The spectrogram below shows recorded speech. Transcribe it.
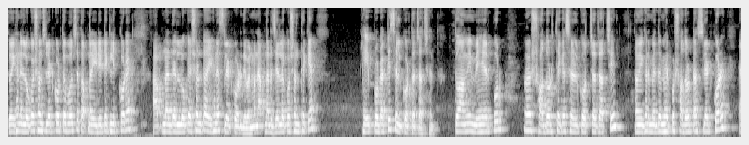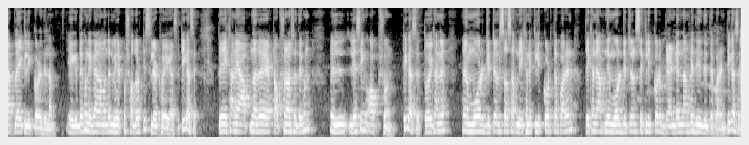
তো এখানে লোকেশন সিলেক্ট করতে বলছে, তো আপনার এডিটে ক্লিক করে আপনাদের লোকেশনটা এখানে সিলেক্ট করে দেবেন। মানে আপনার যে লোকেশন থেকে এই প্রোডাক্টটি সেল করতে চাচ্ছেন। তো আমি মেহেরপুর সদর থেকে সেল করতে চাচ্ছি। তো আমি এখানে মেহের- মেহেরপুর সদরটা সিলেক্ট করে অ্যাপ্লাই ক্লিক করে দিলাম। দেখুন, এখানে আমাদের মেহেরপুর সদরটি সিলেক্ট হয়ে গেছে, ঠিক আছে? তো এখানে আপনাদের একটা অপশন আছে, দেখুন লেসিং অপশন, ঠিক আছে? তো এখানে মোর ডিটেলস আছে, আপনি এখানে ক্লিক করতে পারেন। তো এখানে আপনি মোর ডিটেলসে ক্লিক করে ব্র্যান্ডের নামটি দিয়ে দিতে পারেন, ঠিক আছে?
